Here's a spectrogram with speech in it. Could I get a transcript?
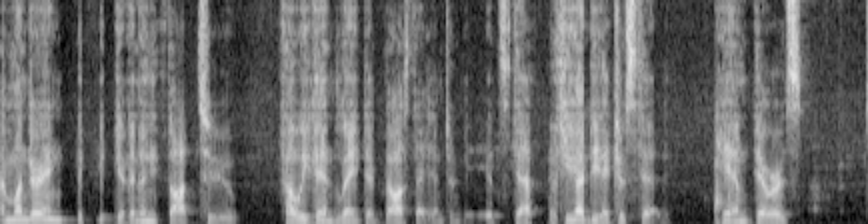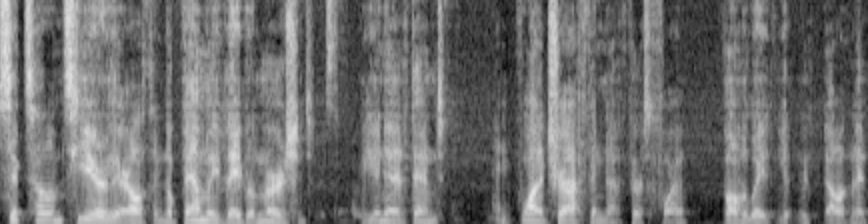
I'm wondering if you've given any thought to how we can link across that intermediate step. If you might be interested in there was six homes here, they're all single family, they've emerged into a single unit and want to track from the first point all the way to the development.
